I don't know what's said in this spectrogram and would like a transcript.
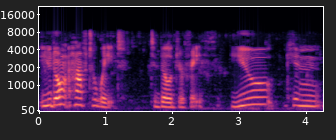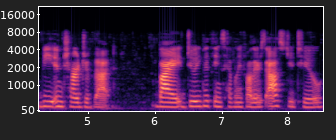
you don't have to wait to build your faith. You can be in charge of that by doing the things Heavenly Father has asked you to.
